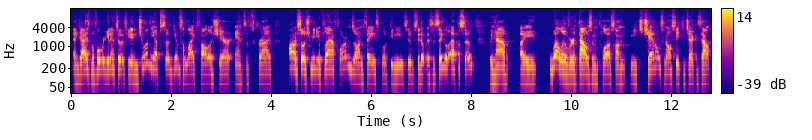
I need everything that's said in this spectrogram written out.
And guys, before we get into it, if you enjoyed the episode, give us a like, follow, share, and subscribe on our social media platforms on Facebook and YouTube so you don't miss a single episode. We have a well over a thousand plus on each channels, and also you can check us out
